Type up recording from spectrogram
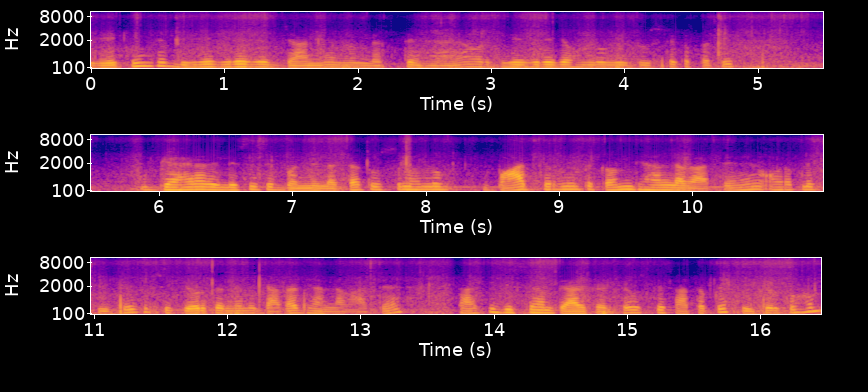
लेकिन जब धीरे धीरे जब जानने लोग लगते हैं और धीरे धीरे जब हम लोग एक दूसरे के प्रति गहरा रिलेशनशिप बनने लगता है तो उस समय हम लोग बात करने पे कम ध्यान लगाते हैं और अपने फ्यूचर को सिक्योर करने में ज़्यादा ध्यान लगाते हैं, ताकि जिससे हम प्यार करते हैं, उसके साथ अपने फ्यूचर को हम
